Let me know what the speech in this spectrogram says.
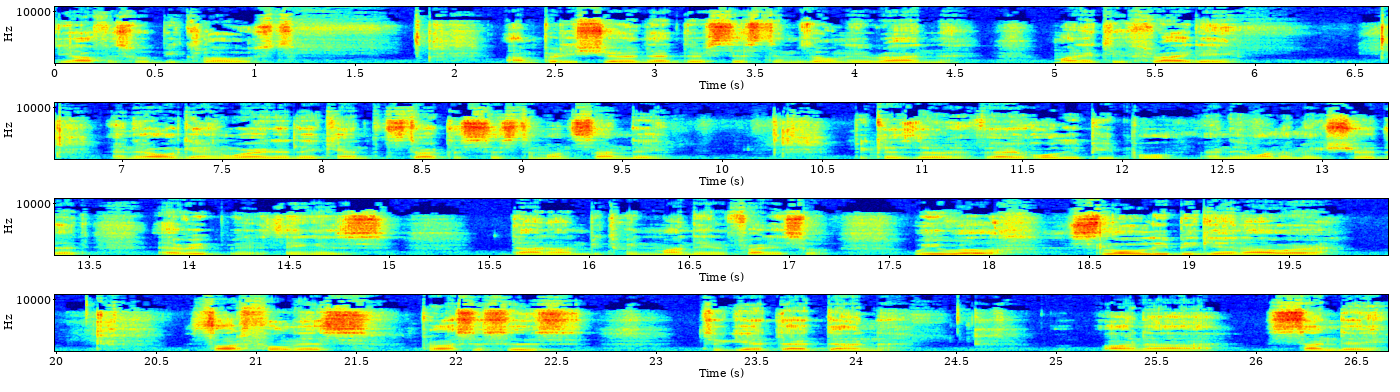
the office would be closed. I'm pretty sure that their systems only run Monday to Friday, and they're all getting worried that they can't start the system on Sunday because they're very holy people and they want to make sure that everything is done on between Monday and Friday. So we will slowly begin our thoughtfulness processes to get that done on a Sunday,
